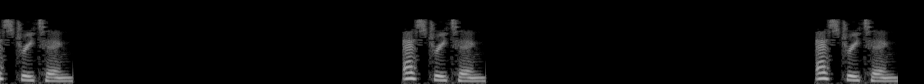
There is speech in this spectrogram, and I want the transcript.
Estreating. Estreating. Estreating.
